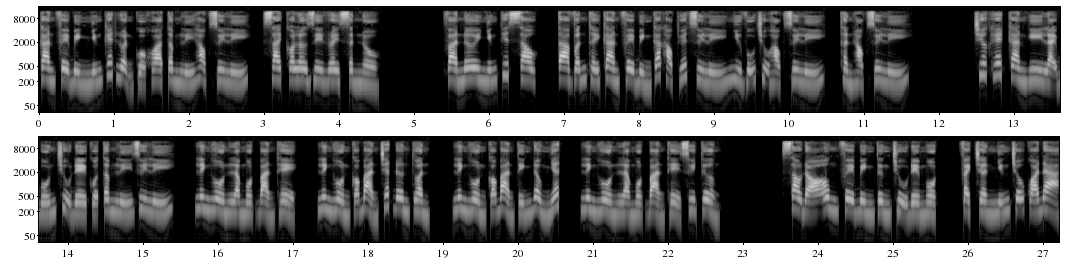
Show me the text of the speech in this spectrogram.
can phê bình những kết luận của khoa tâm lý học duy lý, Psychology Rational. Và nơi những tiết sau, ta vẫn thấy can phê bình các học thuyết duy lý như vũ trụ học duy lý, thần học duy lý. Trước hết can ghi lại bốn chủ đề của tâm lý duy lý, linh hồn là một bản thể, linh hồn có bản chất đơn thuần, linh hồn có bản tính đồng nhất, linh hồn là một bản thể suy tưởng. Sau đó ông phê bình từng chủ đề một, vạch trần những chỗ quá đà,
